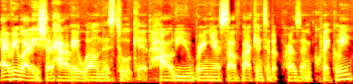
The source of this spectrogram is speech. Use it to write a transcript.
Everybody should have a wellness toolkit. How do you bring yourself back into the present quickly?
